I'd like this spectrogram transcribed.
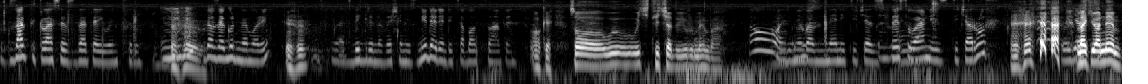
exact, Exact classes that I went through. Mhm. That was a good memory. Mhm. But big renovation is needed and it's about to happen. Okay. So, which teacher do you remember? Oh, I remember many teachers. First one is Teacher Ruth. We like your name.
